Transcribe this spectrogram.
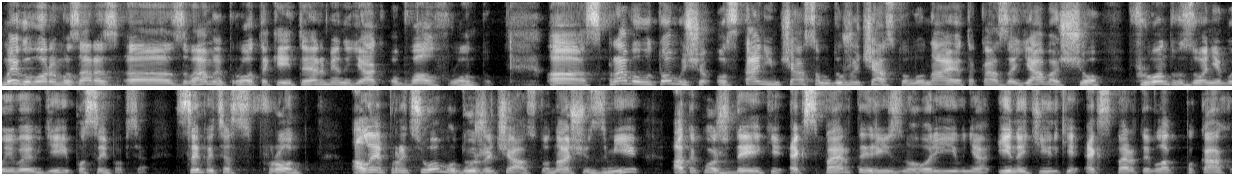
Ми говоримо зараз е, з вами про такий термін, як обвал фронту. А справа у тому, що останнім часом дуже часто лунає така заява, що фронт в зоні бойових дій посипався, сипеться фронт. Але при цьому дуже часто наші ЗМІ а також деякі експерти різного рівня, і не тільки експерти в лапках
